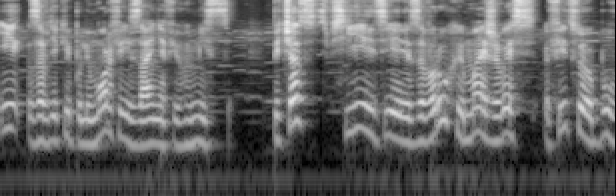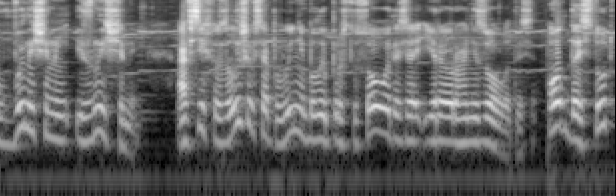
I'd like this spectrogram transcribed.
і завдяки поліморфії зайняв його місце. Під час всієї цієї заворухи майже весь офіціо був винищений і знищений, а всі, хто залишився, повинні були пристосовуватися і реорганізовуватися. От десь тут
